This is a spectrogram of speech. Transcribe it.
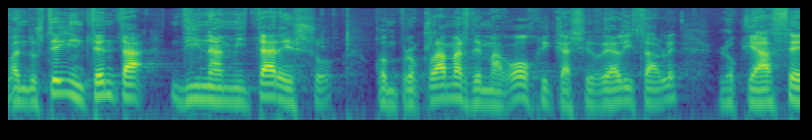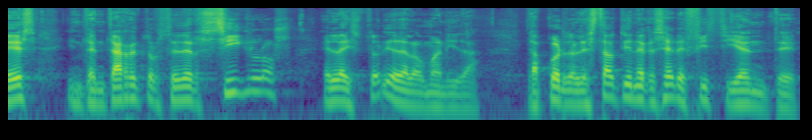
Cuando usted intenta dinamitar eso, con proclamas demagógicas y realizables, lo que hace es intentar retroceder siglos en la historia de la humanidad. De acuerdo, el Estado tiene que ser eficiente,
